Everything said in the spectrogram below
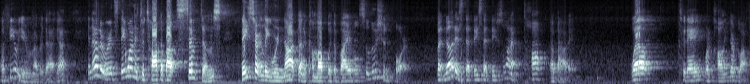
A few of you remember that, yeah? In other words, they wanted to talk about symptoms they certainly were not going to come up with a viable solution for. But notice that they said they just want to talk about it. Well, Today, we're calling their bluff.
